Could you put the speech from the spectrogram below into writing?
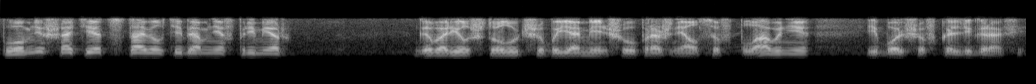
«Помнишь, отец ставил тебя мне в пример?» Говорил, что лучше бы я меньше упражнялся в плавании и больше в каллиграфии.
